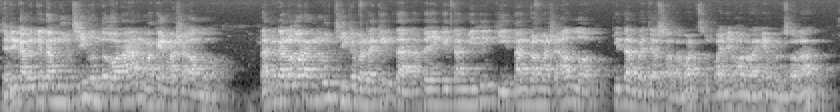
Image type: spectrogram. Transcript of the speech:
Jadi kalau kita muji untuk orang, pakai masya Allah. Tapi kalau orang muji kepada kita atau yang kita miliki tanpa masya Allah, kita baca sholawat supaya orangnya bersolat.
